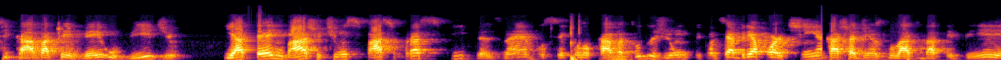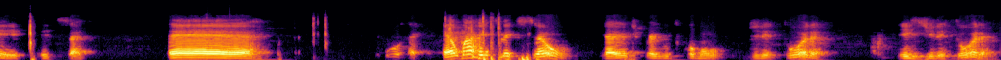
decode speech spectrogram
ficava a TV, o vídeo, e até embaixo tinha um espaço para as fitas, né? Você colocava uhum. tudo junto. E quando você abria a portinha, caixadinhas do lado da TV, etc. É, é uma reflexão, e aí eu te pergunto como diretora, ex-diretora,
